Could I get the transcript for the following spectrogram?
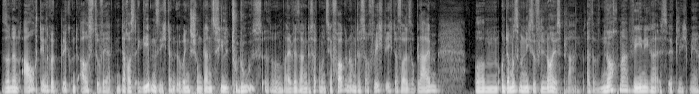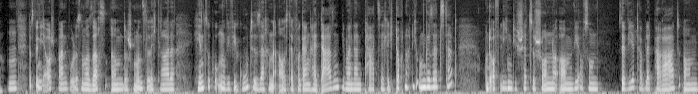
sondern auch den Rückblick und auszuwerten. Daraus ergeben sich dann übrigens schon ganz viele To-Dos, also weil wir sagen, das hatten wir uns ja vorgenommen, das ist auch wichtig, das soll so bleiben. Um, und da muss man nicht so viel Neues planen. Also noch mal weniger ist wirklich mehr. Hm, Das finde ich auch spannend, wo du das nochmal sagst. Ähm, da schmunzel ich gerade, hinzugucken, wie viele gute Sachen aus der Vergangenheit da sind, die man dann tatsächlich doch noch nicht umgesetzt hat. Und oft liegen die Schätze schon ähm, wie auf so einem Serviertablett parat, ähm,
